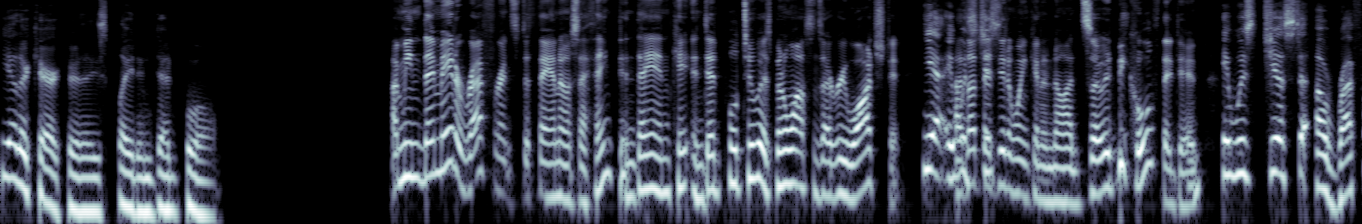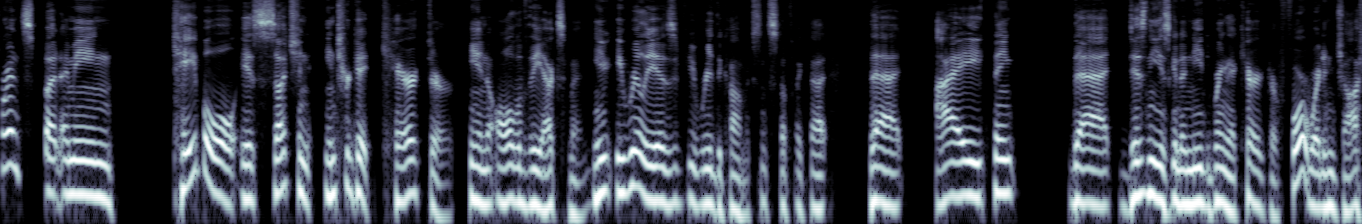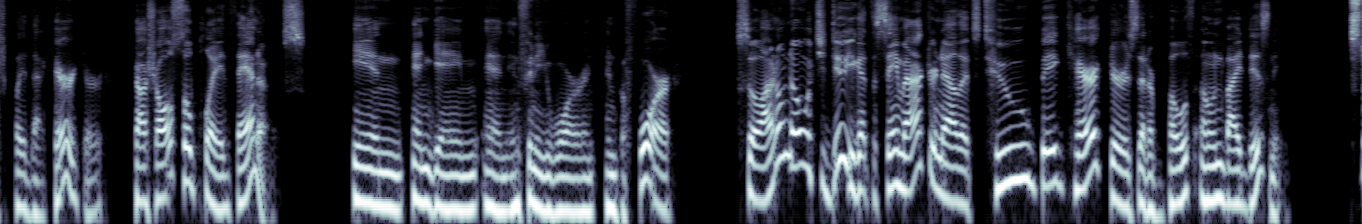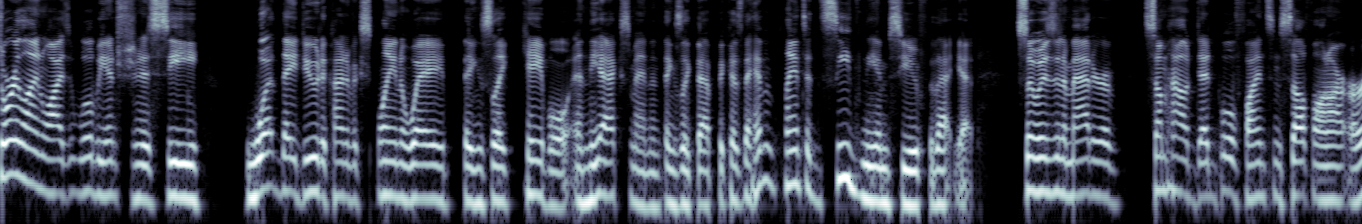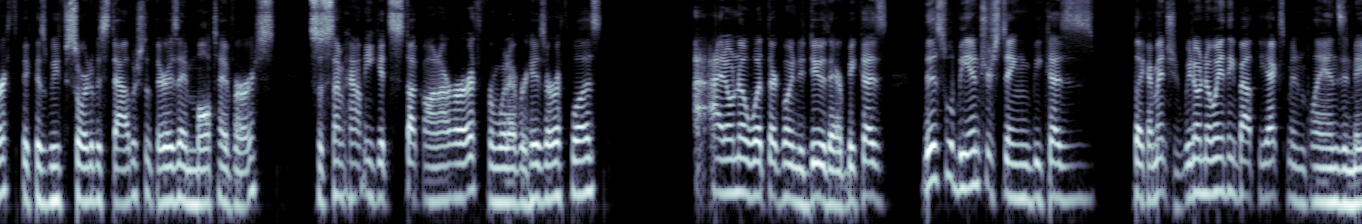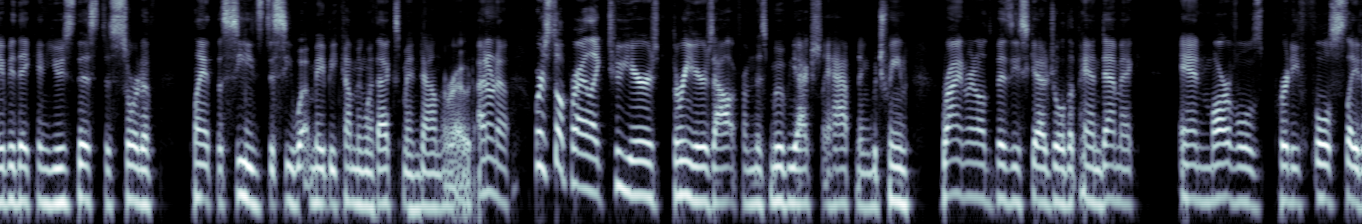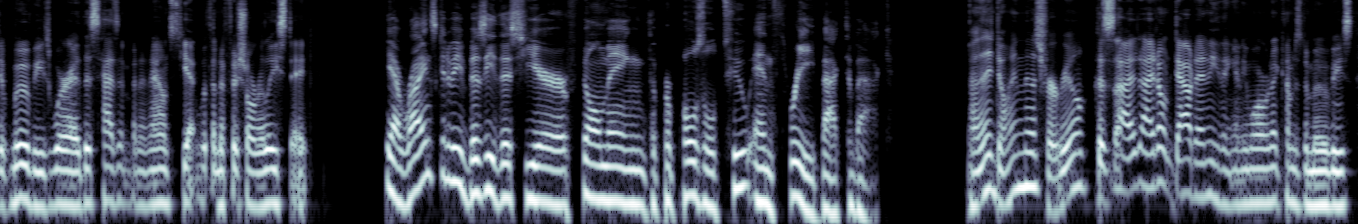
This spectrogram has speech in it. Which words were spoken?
the other character that he's played in Deadpool. I mean, they made a reference to Thanos, I think, didn't they? In, in Deadpool 2? It's been a while since I rewatched it. Yeah, it I was thought just they did a wink and a nod, so it'd be cool if they did. it was just a reference, but I mean, Cable is such an intricate character in all of the X Men. He, he really is. If you read the comics and stuff like that, that I think that Disney is going to need to bring that character forward. And Josh played that character. Josh also played Thanos in Endgame and Infinity War and, and before. So I don't know what you do. You got the same actor now that's two big characters that are both owned by Disney. Storyline wise, it will be interesting to see what they do to kind of explain away things like Cable and the X Men and things like that because they haven't planted seeds in the MCU for that yet. So is it a matter of somehow Deadpool finds himself on our Earth because we've sort of established that there is a multiverse? So somehow he gets stuck on our Earth from whatever his Earth was. I don't know what they're going to do there because this will be interesting because, like I mentioned, we don't know anything about the X Men plans, and maybe they can use this to sort of plant the seeds to see what may be coming with X Men down the road. I don't know. We're still probably like two years, three years out from this movie actually happening between Ryan Reynolds' busy schedule, the pandemic, and Marvel's pretty full slate of movies where this hasn't been announced yet with an official release date. Yeah, Ryan's going to be busy this year filming the proposal two and three back to back. Are they doing this for real? Because I, I don't doubt anything anymore when it comes to movies.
